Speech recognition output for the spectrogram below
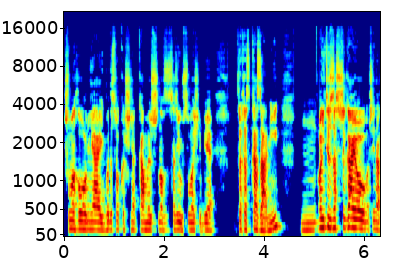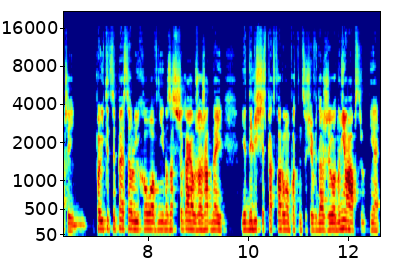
Szymon Hołownia i Władysław Kośniak-Kamysz no w zasadzie już są na siebie trochę skazani. Mm, oni też zastrzegają, znaczy inaczej, politycy PSL-u i Hołowni no zastrzegają, że żadnej jednej liście z Platformą po tym, co się wydarzyło, no nie ma absolutnie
